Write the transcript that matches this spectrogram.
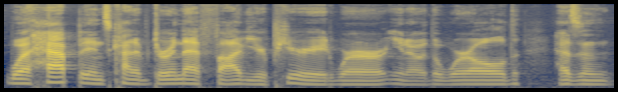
what happens kind of during that 5-year period where, you know, the world hasn't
